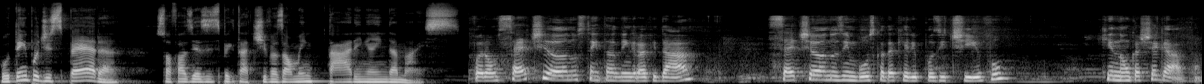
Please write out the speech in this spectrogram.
o tempo de espera só fazia as expectativas aumentarem ainda mais. Foram sete anos tentando engravidar, sete anos em busca daquele positivo que nunca chegava.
